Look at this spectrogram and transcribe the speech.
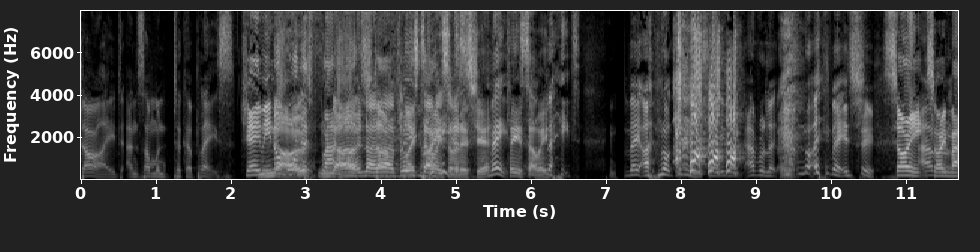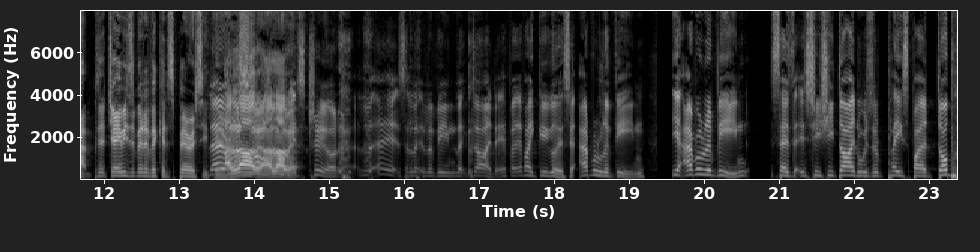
died and someone took her place? Jamie, not more of this flat no, Earth no, no, stuff. Please like- tell me some of this shit. mate, please tell me. mate. Mate, I'm not kidding you. So, like Avril, like, I'm not, mate, it's true. Sorry, Avril- sorry, Matt. but Jamie's a bit of a conspiracy No, theorist. I love it, not, I I'm love not, it. It's true. It's a little Lavigne look, died. If I, if I Google this, so Avril Lavigne, yeah, Avril Lavigne says that she she died and was replaced by a double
